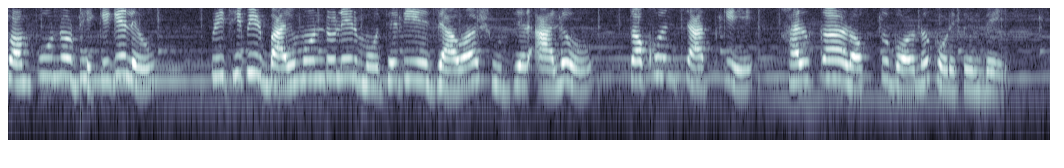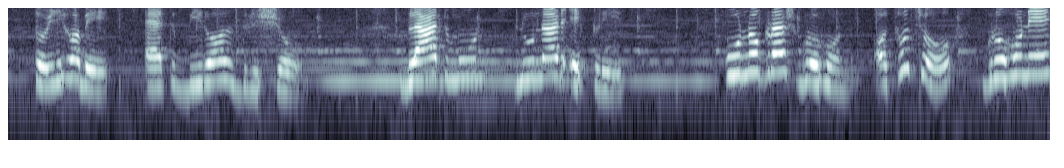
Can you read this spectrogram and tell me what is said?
সম্পূর্ণ ঢেকে গেলেও পৃথিবীর বায়ুমণ্ডলের মধ্যে দিয়ে যাওয়া সূর্যের আলো তখন চাঁদকে হালকা রক্তবর্ণ করে তুলবে। তৈরি হবে এক বিরল দৃশ্য। Blood moon, lunar eclipse. পূর্ণগ্রাস গ্রহণ, অথচ গ্রহণে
